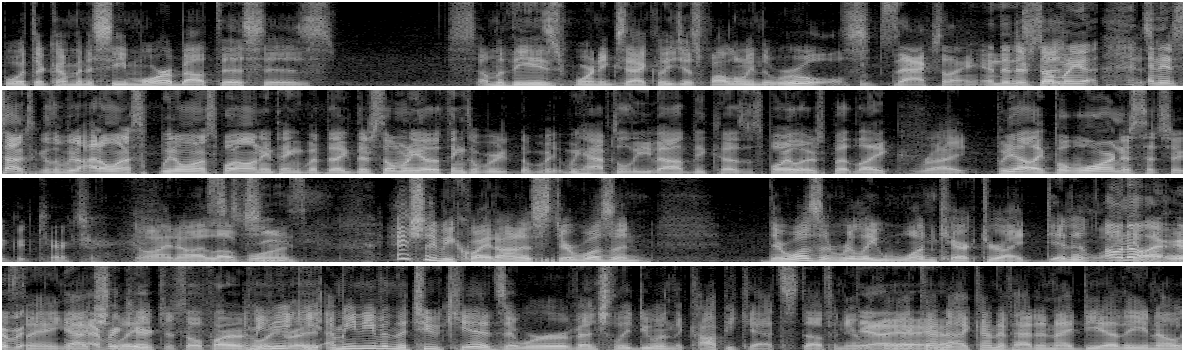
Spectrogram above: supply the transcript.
But what they're coming to see more about this is some of these weren't exactly just following the rules. Exactly, and then there's so many, and it sucks because we, I don't want to, we don't want to spoil anything, but like there's so many other things that, we we have to leave out because of spoilers. But like, Right. but yeah, like, but Warren is such a good character. Oh, I know. I love Warren. Actually, to be quite honest, there wasn't there wasn't really one character I didn't oh, like oh no, in the whole every, thing. yeah, actually, every character so far I mean. I mean, even the two kids that were eventually doing the copycat stuff and everything. yeah, I kind of, yeah. I kind of had an idea that you know,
